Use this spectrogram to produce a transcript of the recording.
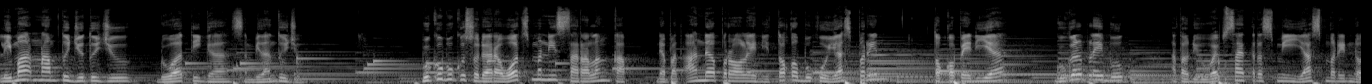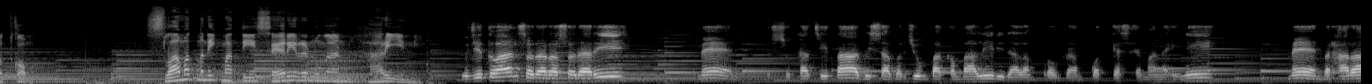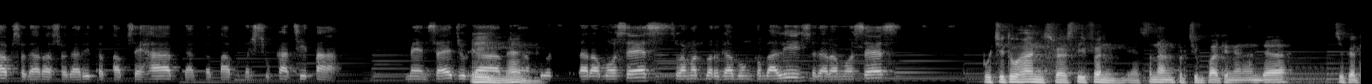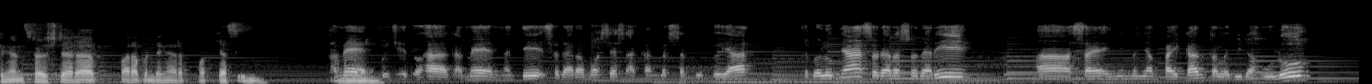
5677 2397. Buku-buku saudara Watchmeni secara lengkap dapat Anda peroleh di toko buku Yasmerin, Tokopedia, Google Playbook, atau di website resmi yasmerin.com. Selamat menikmati seri renungan hari ini. Puji Tuhan, saudara-saudari. Men, bersuka cita bisa berjumpa kembali di dalam program podcast Emana ini Men, berharap saudara-saudari tetap sehat dan tetap bersuka cita. Men, saya juga menyambut saudara Moses. Selamat bergabung kembali, saudara Moses. Puji Tuhan, saudara Stephen. Ya, senang berjumpa dengan Anda, juga dengan saudara-saudara para pendengar podcast ini. Amin. Puji Tuhan. Amin. Nanti saudara Moses akan bersekutu ya. Sebelumnya, saudara-saudari, uh, saya ingin menyampaikan terlebih dahulu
